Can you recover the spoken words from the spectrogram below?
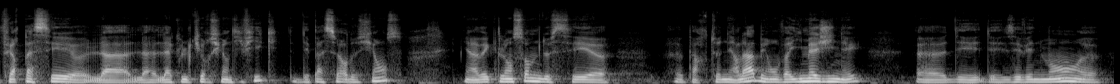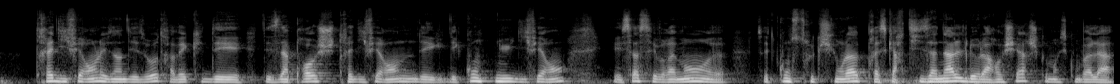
faire passer euh, la, culture scientifique, des passeurs de science. Avec l'ensemble de ces partenaires-là, ben, on va imaginer des, événements très différents les uns des autres, avec des, approches très différentes, des, contenus différents. Et ça, c'est vraiment cette construction-là, presque artisanale de la recherche, comment est-ce qu'on va la,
